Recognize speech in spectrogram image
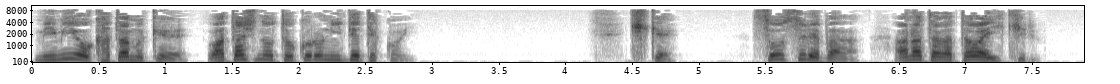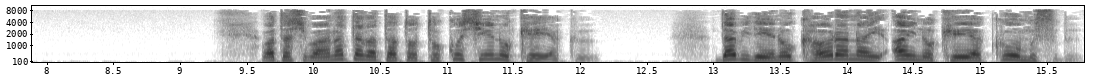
耳を傾け、私のところに出てこい。聞け。そうすれば、あなた方は生きる。私はあなた方ととこしえの契約、ダビデへの変わらない愛の契約を結ぶ。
